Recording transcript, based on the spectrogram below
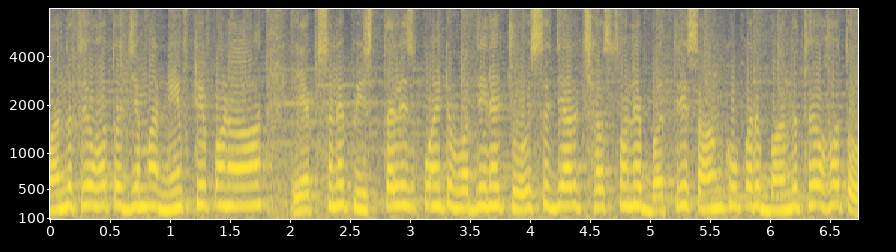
બંધ થયો હતો, જેમાં નિફ્ટી પણ એકસો ને પિસ્તાલીસ પોઈન્ટ વધીને ચોવીસ હજાર છસો ને બત્રીસ અંક ઉપર બંધ થયો હતો.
